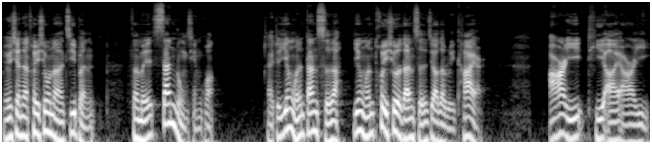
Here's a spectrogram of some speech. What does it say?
因为现在退休呢基本。分为三种情况，哎，这英文单词啊，英文退休的单词叫做 retire，r e t i r e。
